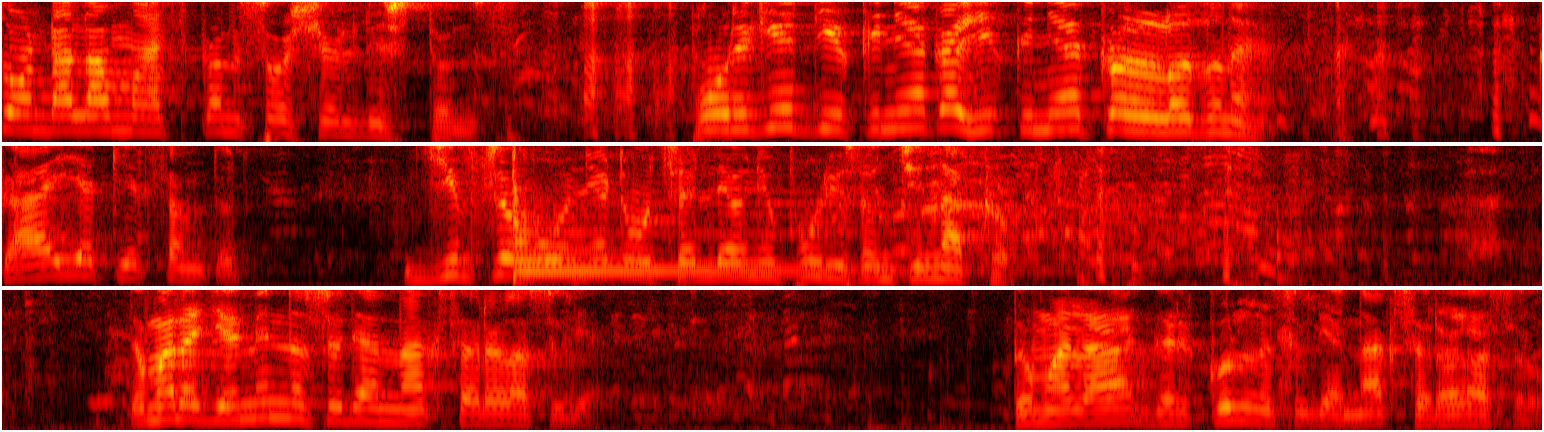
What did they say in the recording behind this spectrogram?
तोंडाला मास्क आणि सोशल डिस्टन्स पोरगी दिकण्या का हिकण्या कळलंच नाही. काय एक एक सांगतो. जीपचं बोनेट उचलल्याने पुरुषांची नाक. तुम्हाला जमीन नसू द्या नाक सरळ असू द्या. तुम्हाला घरकुल नसू द्या नाक सरळ असावं.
